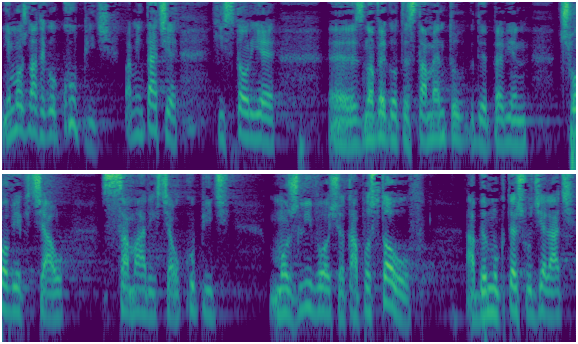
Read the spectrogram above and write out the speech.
Nie można tego kupić. Pamiętacie historię e, z Nowego Testamentu, gdy pewien człowiek chciał z Samarii chciał kupić możliwość od apostołów, aby mógł też udzielać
